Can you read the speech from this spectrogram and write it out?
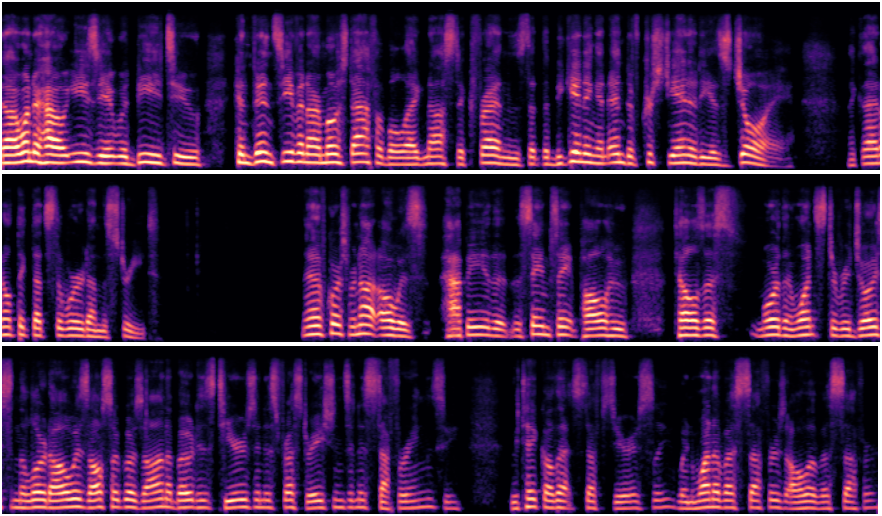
Know, I wonder how easy it would be to convince even our most affable agnostic friends that the beginning and end of Christianity is joy. Like, I don't think that's the word on the street. Now, of course, we're not always happy. The, the same St. Paul who tells us more than once to rejoice in the Lord always also goes on about his tears and his frustrations and his sufferings. We, we take all that stuff seriously. When one of us suffers, all of us suffer.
